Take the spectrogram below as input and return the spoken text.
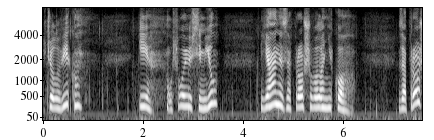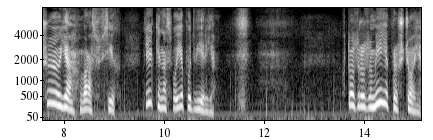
з чоловіком. І у свою сім'ю я не запрошувала нікого. Запрошую я вас всіх тільки на своє подвір'я. Хто зрозуміє, про що я,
